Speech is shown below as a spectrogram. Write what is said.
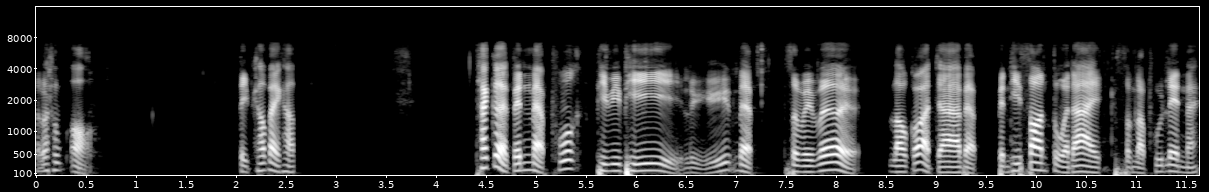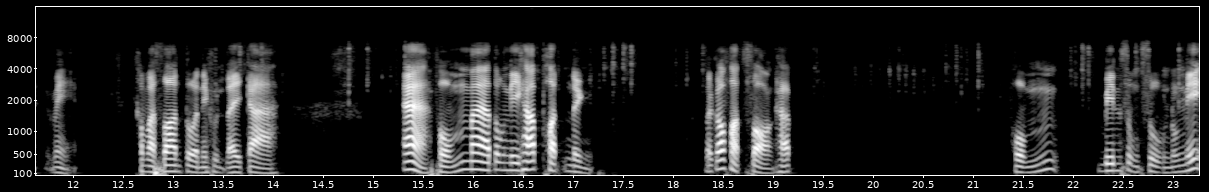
แล้วก็ทุบออก ติดเข้าไปครับ ถ้าเกิดเป็นแมปพวก PVP หรือแบบ Survivor เราก็อาจจะแบบเป็นที่ซ่อนตัวได้สำหรับผู้เล่นนะแม่เข้ามาซ่อนตัวในหุ่นไลกา อะผมมาตรงนี้ครับพอตหนึ่งแล้วก็พอตสองครับ ผมบินสูงๆตรงนี้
